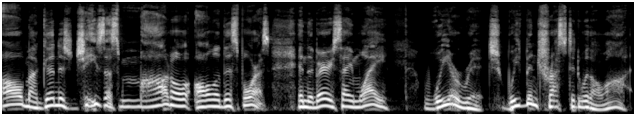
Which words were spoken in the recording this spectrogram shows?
Oh my goodness, Jesus modeled all of this for us. In the very same way, we are rich. We've been trusted with a lot.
